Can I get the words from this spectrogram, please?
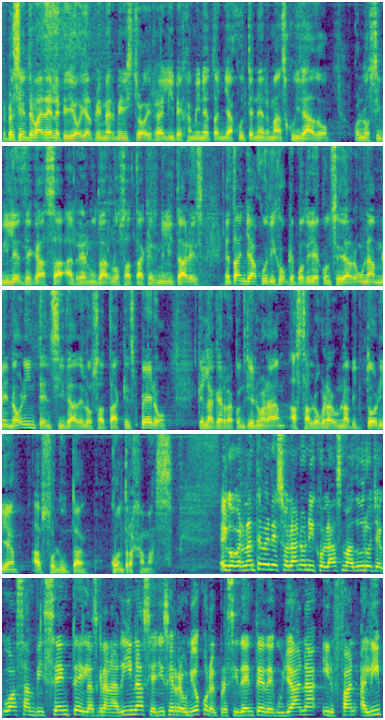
El presidente Biden le pidió hoy al primer ministro israelí Benjamin Netanyahu tener más cuidado con los civiles de Gaza al reanudar los ataques militares. Netanyahu dijo que podría considerar una menor intensidad de los ataques, pero que la guerra continuará hasta lograr una victoria absoluta contra Hamas. El gobernante venezolano Nicolás Maduro llegó a San Vicente y las Granadinas y allí se reunió con el presidente de Guyana, Irfan Ali,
